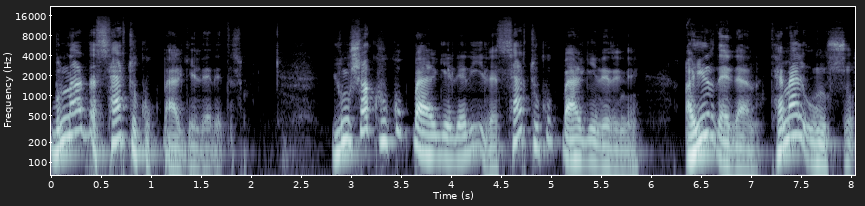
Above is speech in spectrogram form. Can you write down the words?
Bunlar da sert hukuk belgeleridir. Yumuşak hukuk belgeleri ile sert hukuk belgelerini ayırt eden temel unsur,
